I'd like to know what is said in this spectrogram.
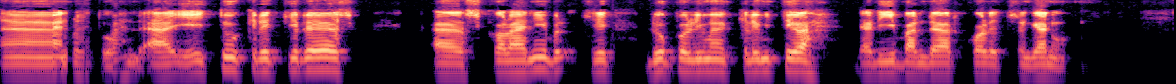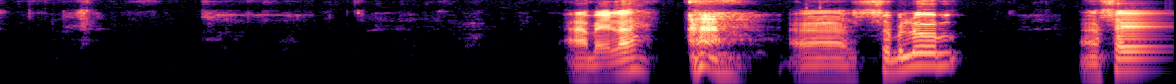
uh, iaitu kira-kira uh, sekolah ni 25 km lah dari Bandar Kuala Terengganu. Uh, baiklah, uh, sebelum uh, saya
